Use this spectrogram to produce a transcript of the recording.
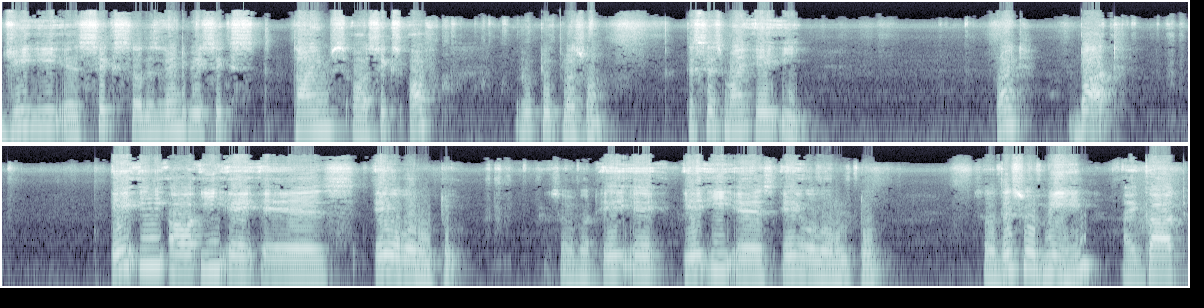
GE is 6 so this is going to be 6 times or 6 of root 2 plus 1 this is my AE right? But AE or EA is A over root 2 so but AA, AE is A over root 2 so this would mean I got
